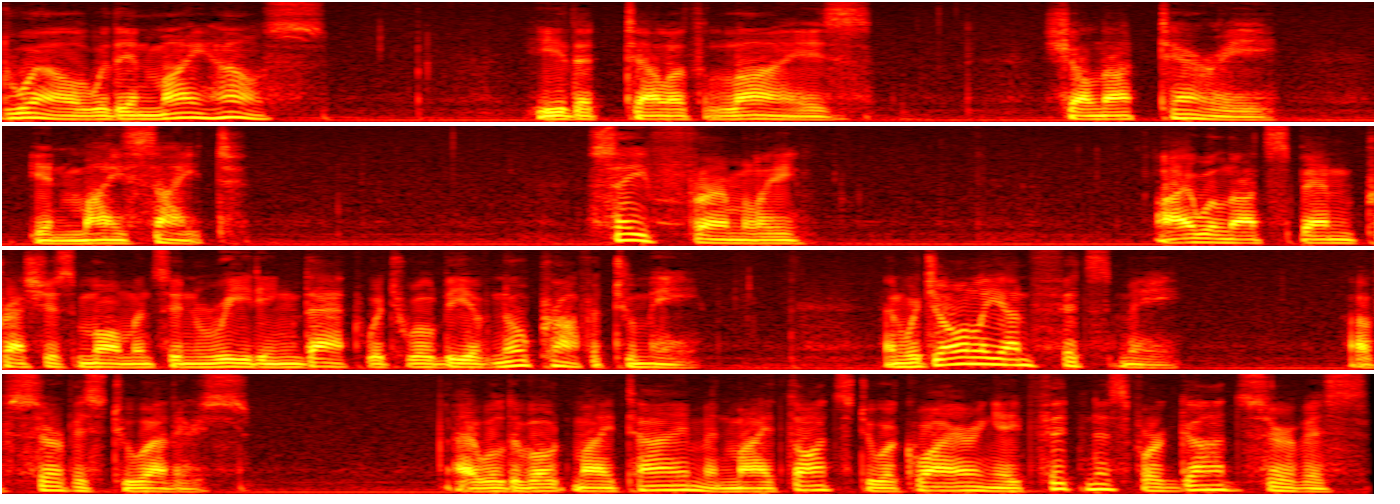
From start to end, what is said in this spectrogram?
dwell within my house. He that telleth lies shall not tarry in my sight. Say firmly, I will not spend precious moments in reading that which will be of no profit to me, and which only unfits me of service to others. I will devote my time and my thoughts to acquiring a fitness for God's service.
